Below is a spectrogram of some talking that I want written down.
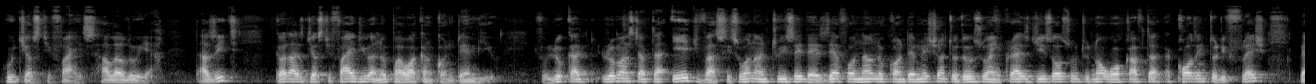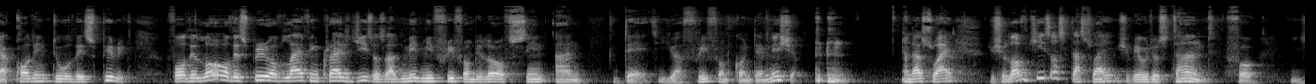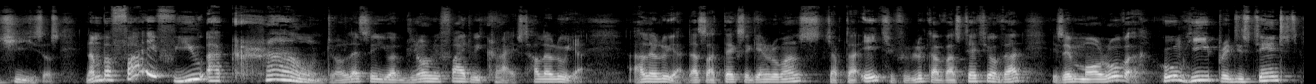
who justifies. Hallelujah. That's it. God has justified you and no power can condemn you. If you look at Romans chapter 8, verses 1 and 2, it says, There is therefore now no condemnation to those who are in Christ Jesus, who do not walk after according to the flesh, but according to the Spirit. For the law of the Spirit of life in Christ Jesus has made me free from the law of sin and death. You are free from condemnation. and that's why you should love Jesus. That's why you should be able to stand for Jesus. Number five, you are crowned, or let's say you are glorified with Christ. Hallelujah. Hallelujah. That's our text again, Romans chapter 8. If you look at verse 30 of that, it says, Moreover, whom he predestined,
